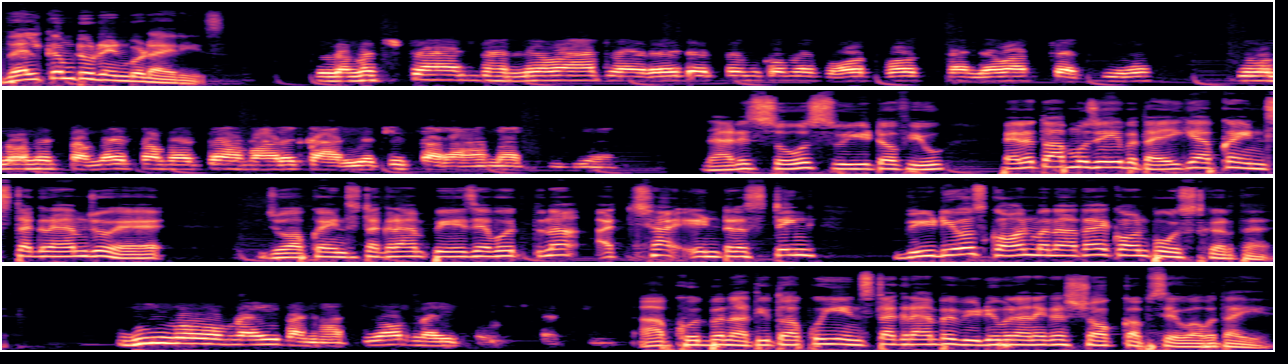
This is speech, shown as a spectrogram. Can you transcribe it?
वेलकम टू रेनबो डायरीज नमस्कार धन्यवाद। रेड एफ़ को मैं बहुत बहुत धन्यवाद करती हूँ कि उन्होंने समय समय पे हमारे कार्य की सराहना की है। That is so sweet of you पहले तो आप मुझे ये बताइए कि आपका इंस्टाग्राम जो है जो आपका इंस्टाग्राम पेज है वो इतना अच्छा इंटरेस्टिंग वीडियोस कौन बनाता है कौन पोस्ट करता है? जी वो मैं ही बनाती हूँ और मैं ही पोस्ट करती हूँ। आप खुद बनाती तो आपको ये इंस्टाग्राम पे वीडियो बनाने का शौक कब से हुआ बताइए।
